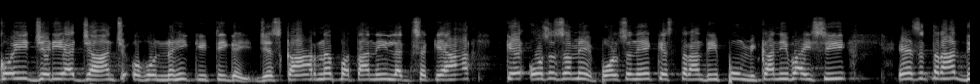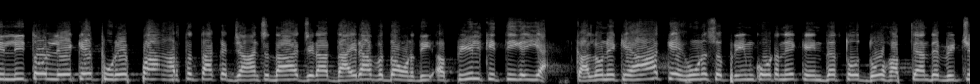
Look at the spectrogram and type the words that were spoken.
ਕੋਈ ਜਿਹੜੀ ਹੈ ਜਾਂਚ ਉਹ ਨਹੀਂ ਕੀਤੀ ਗਈ, ਜਿਸ ਕਾਰਨ ਪਤਾ ਨਹੀਂ ਲੱਗ ਸਕਿਆ ਕਿ ਉਸ ਸਮੇਂ ਪੁਲਿਸ ਨੇ ਕਿਸ ਤਰ੍ਹਾਂ ਦੀ ਭੂਮਿਕਾ ਨਿਭਾਈ ਸੀ। ਇਸ ਤਰ੍ਹਾਂ ਦਿੱਲੀ ਤੋਂ ਲੈ ਕੇ ਪੂਰੇ ਭਾਰਤ ਤੱਕ ਜਾਂਚ ਦਾ ਜਿਹੜਾ ਦਾਇਰਾ ਵਧਾਉਣ ਦੀ ਅਪੀਲ ਕੀਤੀ ਗਈ ਹੈ। ਕਾਲੋ ਨੇ ਕਿਹਾ ਕਿ ਹੁਣ ਸੁਪਰੀਮ ਕੋਰਟ ਨੇ ਕੇਂਦਰ ਤੋਂ 2 ਹਫ਼ਤਿਆਂ ਦੇ ਵਿੱਚ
